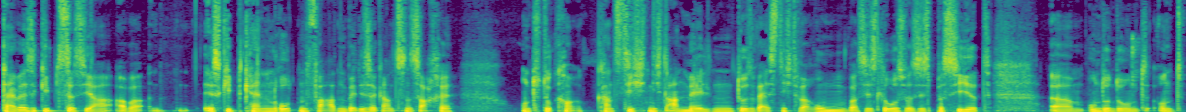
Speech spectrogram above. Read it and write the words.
teilweise gibt es das ja, aber es gibt keinen roten Faden bei dieser ganzen Sache und du kannst dich nicht anmelden, du weißt nicht warum, was ist los, was ist passiert ähm, und und und. Und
